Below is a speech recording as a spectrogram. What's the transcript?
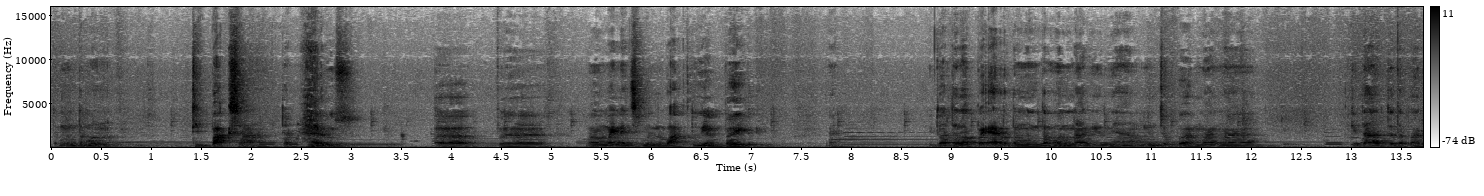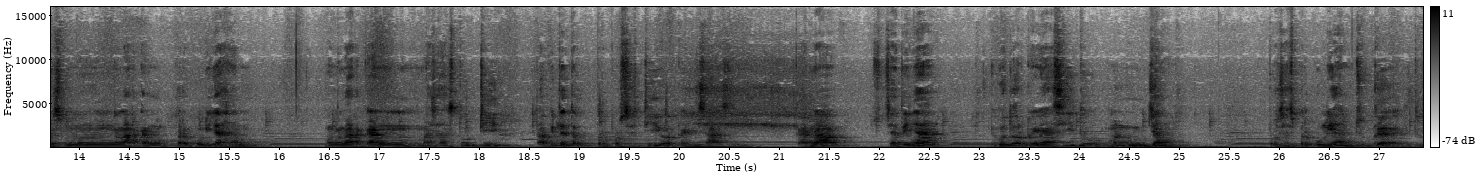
teman-teman dipaksa dan harus memanajemen waktu yang baik. Nah, itu adalah PR teman-teman. Akhirnya mencoba mana kita tetap harus mengelarkan perkuliahan mengelarkan masa studi tapi tetap berproses di organisasi. Karena sejatinya ikut organisasi itu menunjang proses perkuliahan juga gitu.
